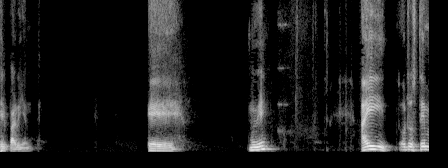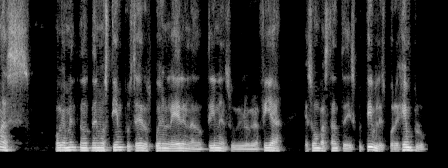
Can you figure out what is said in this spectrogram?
el pariente. Eh, muy bien. Hay otros temas, obviamente no tenemos tiempo, ustedes los pueden leer en la doctrina, en su bibliografía, que son bastante discutibles. Por ejemplo,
